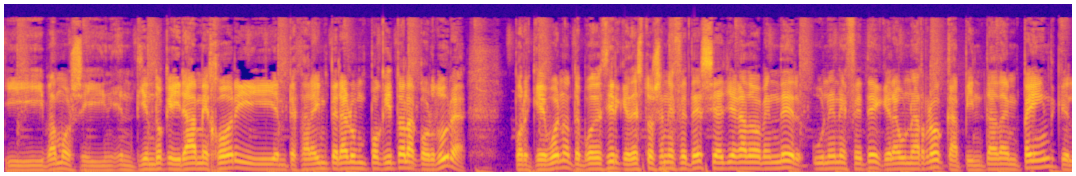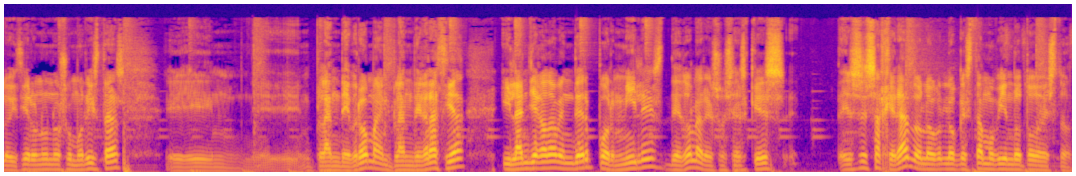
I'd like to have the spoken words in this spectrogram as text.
y vamos, y entiendo que irá mejor y empezará a imperar un poquito la cordura. Porque bueno, te puedo decir que de estos NFTs se ha llegado a vender un NFT que era una roca pintada en paint, que lo hicieron unos humoristas eh, en plan de broma, en plan de gracia, y la han llegado a vender por miles de dólares. O sea, es que es es exagerado lo, que está moviendo todo esto.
